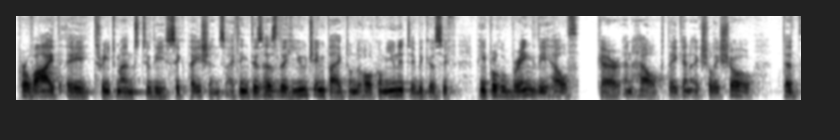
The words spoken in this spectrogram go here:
provide a treatment to the sick patients. I think this has the huge impact on the whole community because if people who bring the health care and help, they can actually show that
